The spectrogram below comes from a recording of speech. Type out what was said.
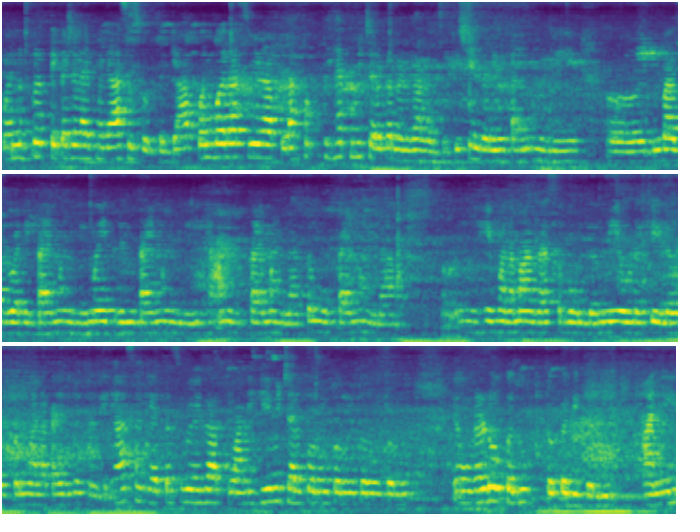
पण प्रत्येकाच्या लाईफमध्ये असंच होतं की आपण बराच वेळ आपला फक्त ह्यात विचार करण्यात घालायचो की शेजारी काय म्हणली अं, बाजूवाली काय म्हणली मैत्रीण काय म्हणली अमुक काय म्हणला तमुक काय म्हणला. हे मला मागं असं बोललं मी एवढं केलं पण मला काहीच भेटलं नाही. ह्या सगळ्यातच वेळ जातो आणि हे विचार करून करून करून करून एवढं डोकं दुखतं कधी कधी आणि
